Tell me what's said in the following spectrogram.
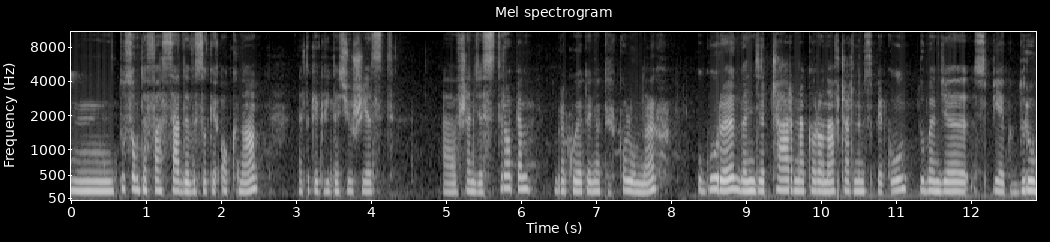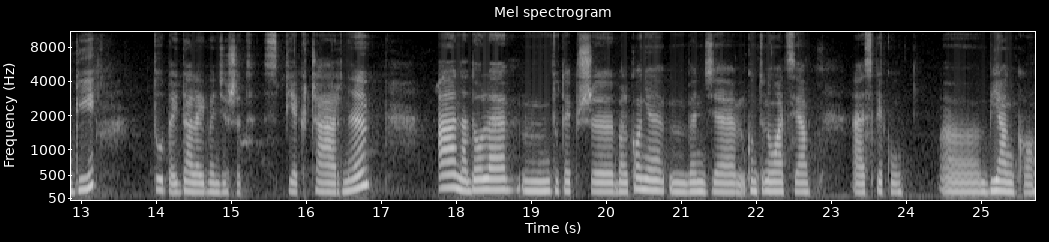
Mm, Tu są te fasady, wysokie okna, ale tak jak widać już jest e, wszędzie stropian. Brakuje tutaj na tych kolumnach. U góry będzie czarna korona w czarnym spieku. Tu będzie spiek drugi. Tutaj dalej będzie szedł spiek czarny. A na dole, mm, tutaj przy balkonie, mm, będzie kontynuacja e, spieku e, Bianco.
